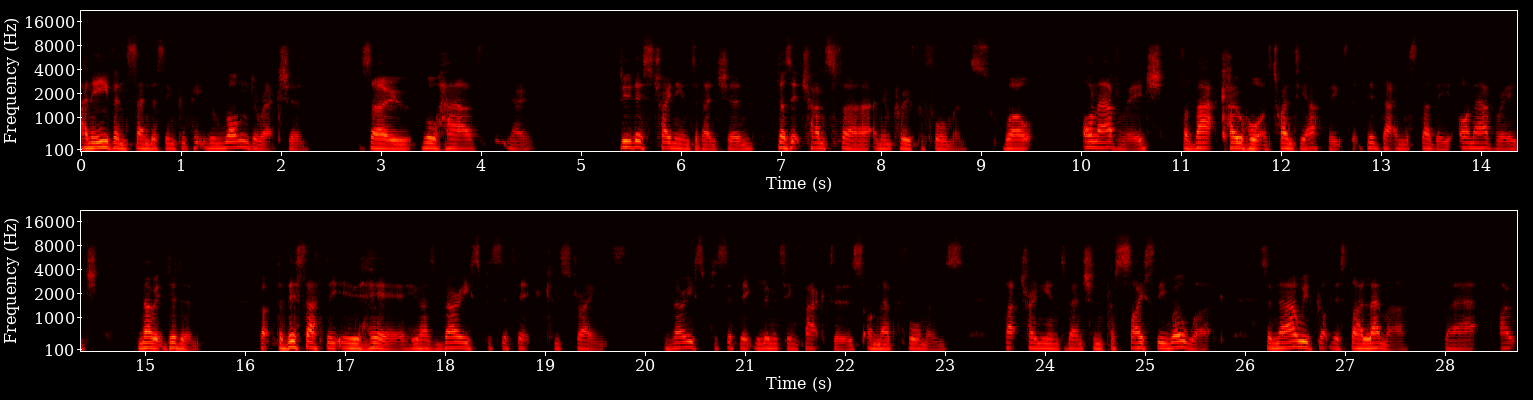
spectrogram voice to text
and even send us in completely the wrong direction so we'll have you know do this training intervention does it transfer and improve performance? Well on average for that cohort of 20 athletes that did that in the study on average no it didn't. But for this athlete here who has very specific constraints very specific limiting factors on their performance that training intervention precisely will work. So now we've got this dilemma where I, you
